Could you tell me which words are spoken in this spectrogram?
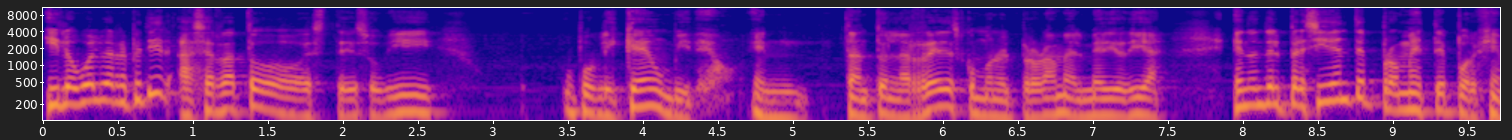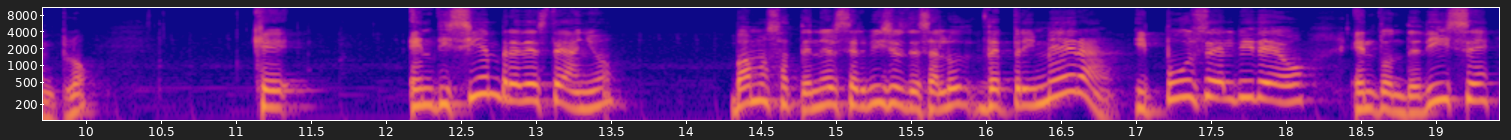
Y lo vuelve a repetir. Hace rato este, subí, publiqué un video en tanto en las redes como en el programa del mediodía, en donde el presidente promete, por ejemplo, que en diciembre de este año vamos a tener servicios de salud de primera. Y puse el video en donde dice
